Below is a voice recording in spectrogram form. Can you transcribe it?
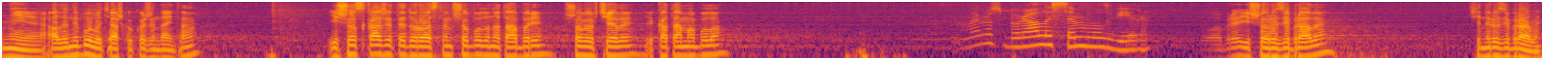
Ні, але не було тяжко кожен день, так? І що скажете дорослим, що було на таборі? Що ви вчили? Яка тема була? Ми розбирали символ віри. Добре. І що розібрали? Чи не розібрали?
